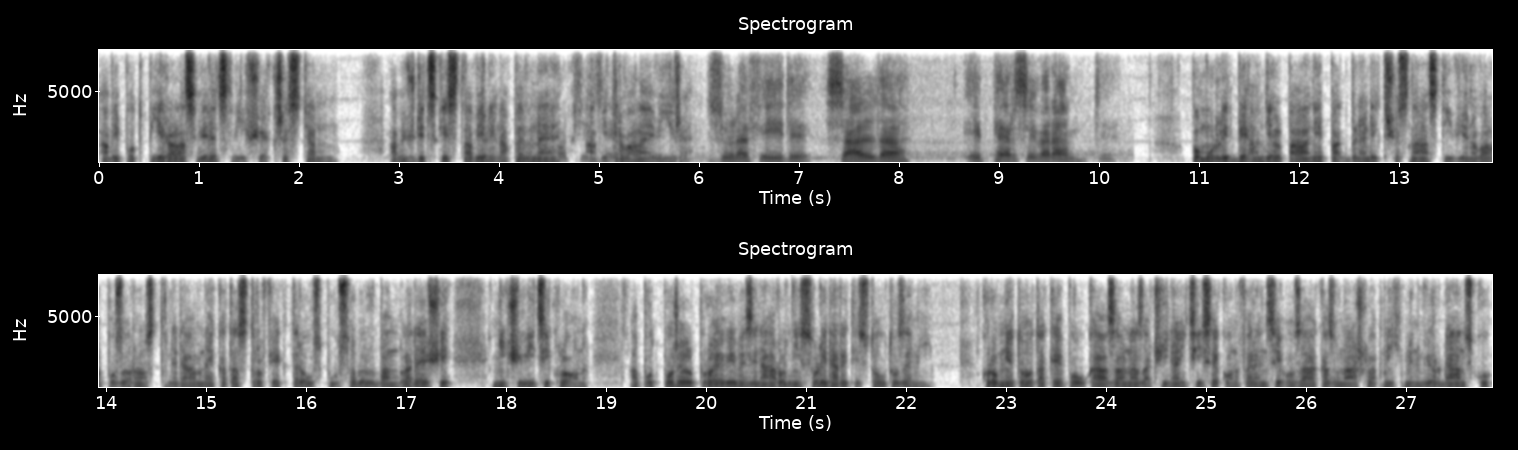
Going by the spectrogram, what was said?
aby podpírala svědectví všech křesťanů, aby vždycky stavili na pevné a vytrvalé víře. Po modlitbě Anděl Páně pak Benedikt XVI. věnoval pozornost nedávné katastrofě, kterou způsobil v Bangladéši ničivý cyklon a podpořil projevy mezinárodní solidarity s touto zemí. Kromě toho také poukázal na začínající se konferenci o zákazu nášlapných min v Jordánsku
